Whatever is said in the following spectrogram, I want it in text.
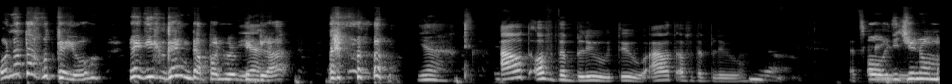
oh, natakot kayo? Hindi ko ganyan dapat her Yeah. bigla. Yeah. Out of the blue, too. Out of the blue. Yeah. That's oh, crazy. Oh, did you know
